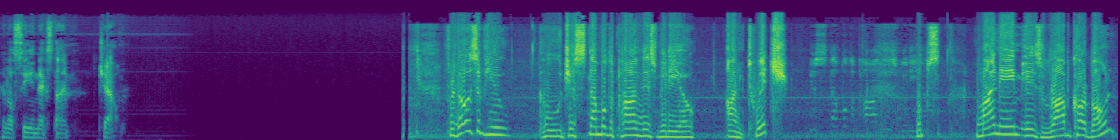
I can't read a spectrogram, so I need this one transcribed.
and I'll see you next time. Ciao. For those of you who just stumbled upon this video on Twitch, oops, my name is Rob Carbone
